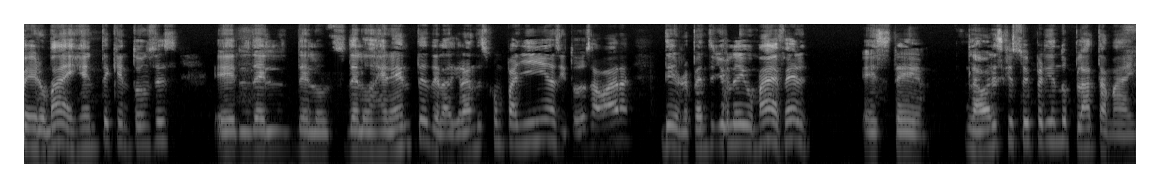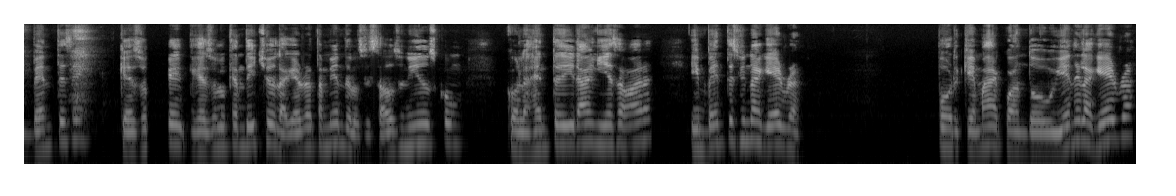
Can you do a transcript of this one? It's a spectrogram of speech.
pero, mae, hay gente que entonces el del, de, los, de los gerentes de las grandes compañías y toda esa vara. De repente yo le digo, madre, Fer, este, la verdad es que estoy perdiendo plata, madre, invéntese, que eso, es lo que han dicho de la guerra también de los Estados Unidos con, la gente de Irán y esa vara, invéntese una guerra. Porque, madre, cuando viene la guerra,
